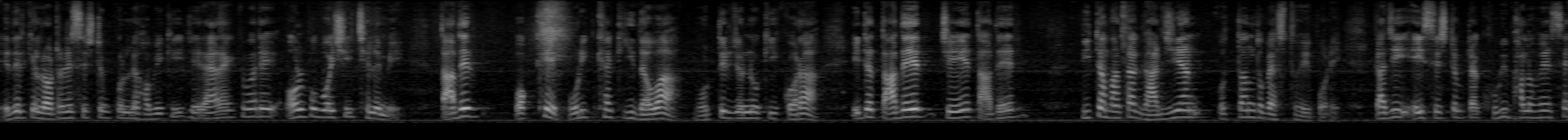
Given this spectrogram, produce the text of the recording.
এদেরকে লটারি সিস্টেম করলে হবে কি যে এরা একেবারে অল্প বয়সী ছেলে মেয়ে তাদের পক্ষে পরীক্ষা কি দেওয়া ভর্তির জন্য কি করা এটা তাদের চেয়ে তাদের পিতা মাতা গার্জিয়ান অত্যন্ত ব্যস্ত হয়ে পড়ে। কাজেই এই সিস্টেমটা খুবই ভালো হয়েছে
